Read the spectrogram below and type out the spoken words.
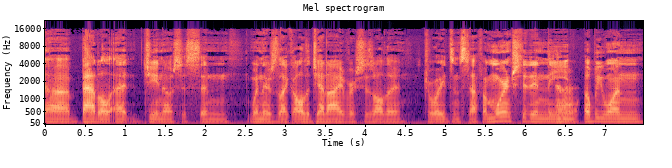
uh, battle at Geonosis and when there's like all the Jedi versus all the droids and stuff. I'm more interested in the Uh. Obi Wan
